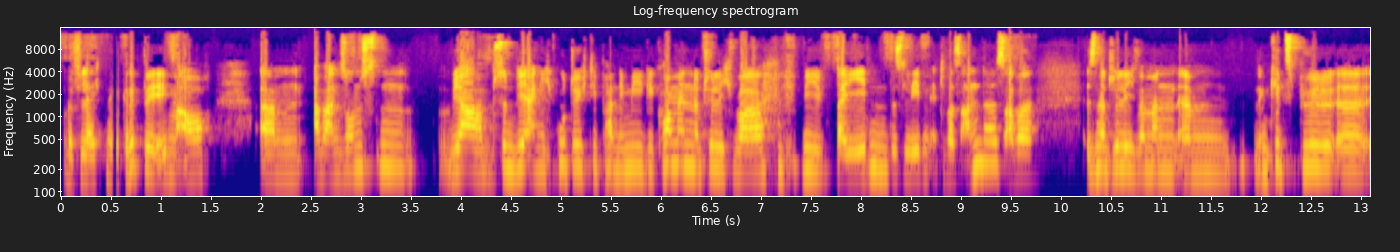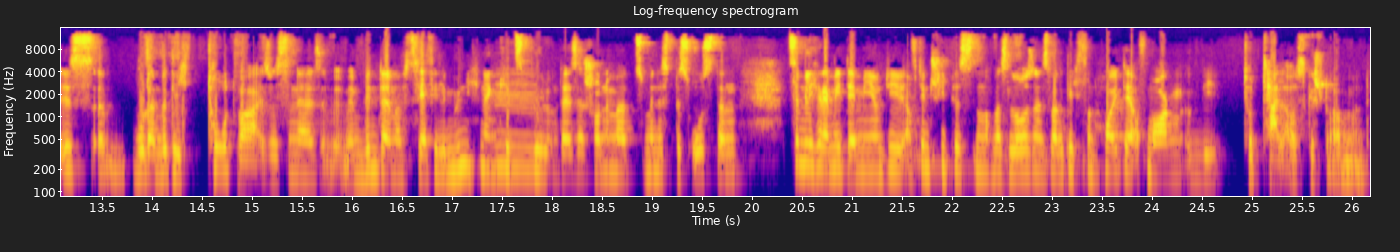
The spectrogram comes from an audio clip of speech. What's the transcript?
oder vielleicht eine Grippe eben auch. Ähm, aber ansonsten ja, sind wir eigentlich gut durch die Pandemie gekommen. Natürlich war wie bei jedem das Leben etwas anders, aber ist natürlich, wenn man ähm, in Kitzbühel äh, ist, äh, wo dann wirklich tot war. Also es sind ja im Winter immer sehr viele Münchner in mm. Kitzbühel und da ist ja schon immer zumindest bis Ostern ziemlich Remi-Demi und die auf den Skipisten noch was los und es war wirklich von heute auf morgen irgendwie total ausgestorben und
